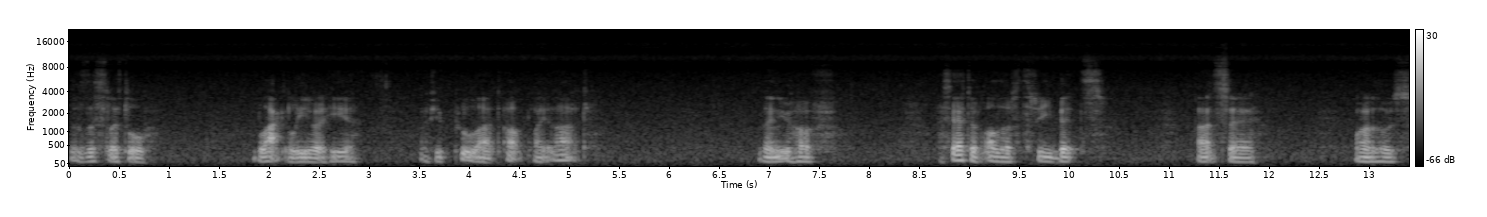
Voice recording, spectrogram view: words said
there's this little black lever here. If you pull that up like that, then you have a set of other three bits. That's uh, one of those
